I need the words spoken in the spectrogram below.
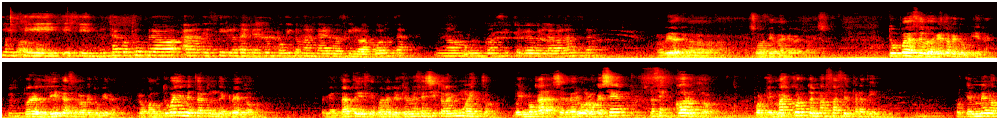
y si, y si tú estás acostumbrado a decir los decretos un poquito más largos, si lo acortas, ¿no consiste luego en la balanza? Olvídate, no, no, no, no. Eso no tiene nada que ver con eso. Tú puedes hacer los decretos que tú quieras. Tú eres libre de hacer lo que tú quieras. Pero cuando tú vayas a inventarte un decreto, inventarte y dices, bueno, yo es que necesito ahora mismo esto, voy a invocar a ser de luz lo que sea, haces corto. Porque más corto es más fácil para ti. Porque es menos,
